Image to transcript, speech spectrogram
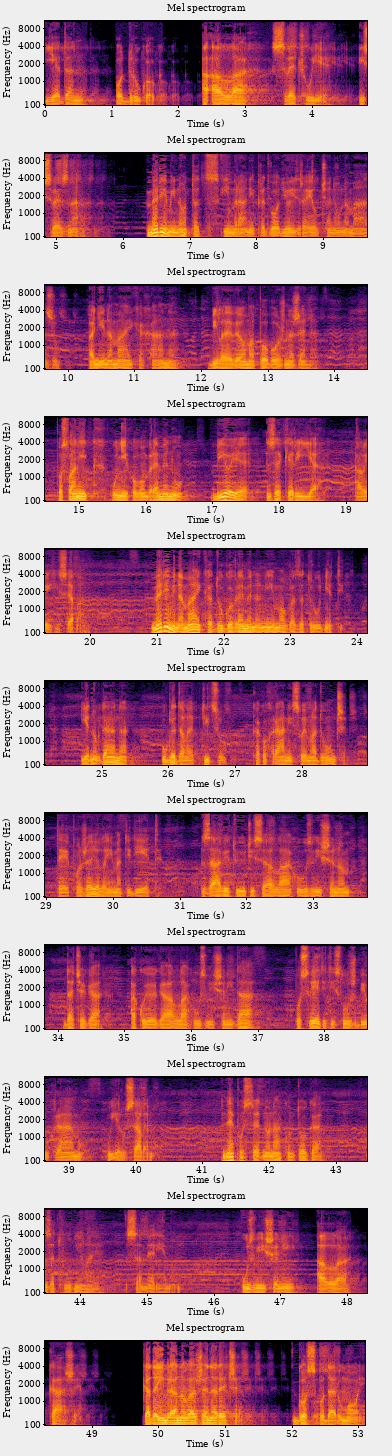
jedan od drugog, a Allah sve čuje i sve zna. Merijemin otac Imran je predvodio Izraelčane u namazu, a njena majka Hana bila je veoma pobožna žena. Poslanik u njihovom vremenu bio je Zekerija, alaihisselam. Merijemina majka dugo vremena nije mogla zatrudnjeti. Jednog dana ugledala je pticu kako hrani svoje mladunče, te je poželjela imati dijete, zavjetujući se Allahu uzvišenom da će ga, ako joj ga Allah uzvišeni da, posvetiti službi u hramu u Jerusalemu. Neposredno nakon toga zatrudnjela je sa Merijemom. Uzvišeni Allah kaže. Kada Imranova žena reče Gospodaru moj,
